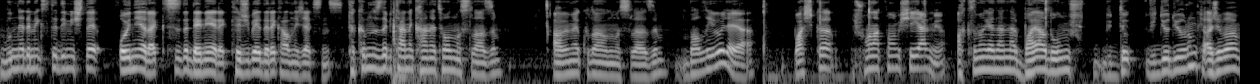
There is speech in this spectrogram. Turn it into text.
Bunu ne demek istediğimi işte oynayarak, siz de deneyerek, tecrübe ederek anlayacaksınız. Takımınızda bir tane KNT olması lazım. AVM kullanılması lazım. Vallahi öyle ya. Başka şu an aklıma bir şey gelmiyor. Aklıma gelenler bayağı dolmuş video, video diyorum ki acaba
